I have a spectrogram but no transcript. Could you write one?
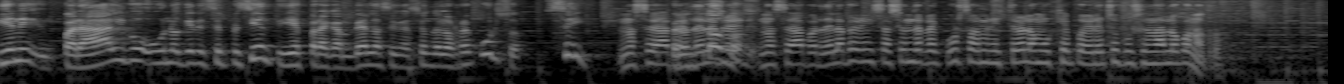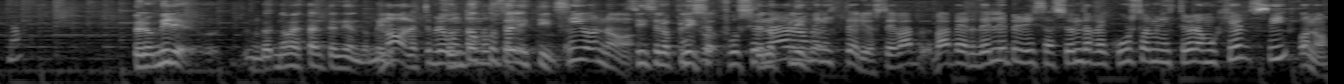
Tiene, para algo uno quiere ser presidente y es para cambiar la asignación de los recursos. Sí. No se, va a perder la, no se va a perder la priorización de recursos al Ministerio de la Mujer por el hecho de fusionarlo con otro. Pero mire, no me está entendiendo. mire, no, le estoy son preguntando. dos a cosas usted, distintas. ¿Sí o no? Sí, se lo explico. Lo Fusionar los ministerios, ¿se va, va a perder la priorización de recursos al Ministerio de la Mujer? ¿Sí o no?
